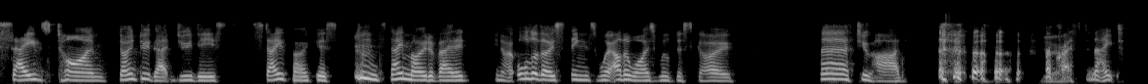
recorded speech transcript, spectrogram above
saves time. Don't do that, do this, stay focused, stay motivated, you know, all of those things where otherwise we'll just go, ah, too hard. Procrastinate.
